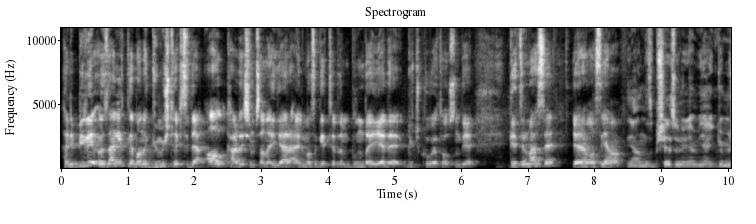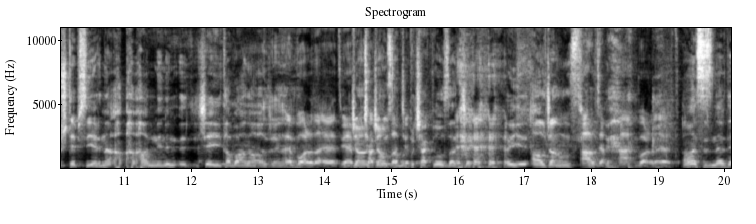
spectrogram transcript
hani biri özellikle bana gümüş tepside al kardeşim sana yer elması getirdim bunu da ye de güç kuvvet olsun diye getirmezse yer elması yemem. Yalnız bir şey söyleyeyim yani gümüş tepsi yerine annenin şeyi tabağını alacaksın yani. E, bu arada evet yani Cam, bıçakla cam uzatacak. bıçakla uzatacak. Alacaksın onu. Alacağım. ha, bu arada evet. Ama sizin evde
